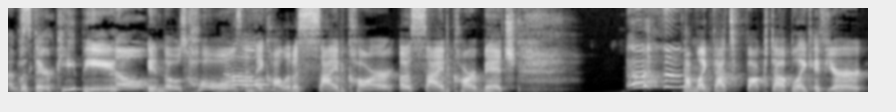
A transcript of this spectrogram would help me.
I'm put their scared. pee-pee No. in those holes and they call it a sidecar a sidecar bitch i'm like that's fucked up like if your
